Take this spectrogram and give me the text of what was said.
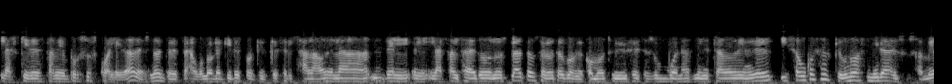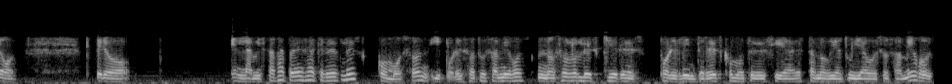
las quieres también por sus cualidades, ¿no? Entonces, a uno le quieres porque es, el salado de la, de la salsa de todos los platos, el otro porque, como tú dices, es un buen administrador de dinero y son cosas que uno admira de sus amigos. Pero en la amistad aprendes a quererles como son y por eso a tus amigos no solo les quieres por el interés, como te decía esta novia tuya o esos amigos,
